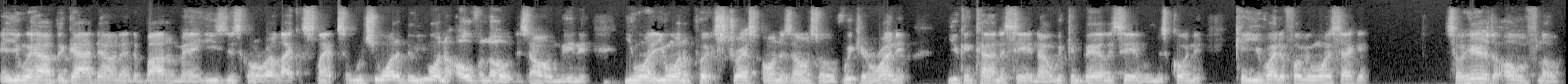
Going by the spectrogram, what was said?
and you're gonna have the guy down at the bottom, man. He's just gonna run like a slant. So what you want to do, you want to overload the zone, meaning you want you want to put stress on the zone. So if we can run it, you can kind of see it. Now we can barely see it with Miss Courtney. Can you run it for me one second? So here's the overflow.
